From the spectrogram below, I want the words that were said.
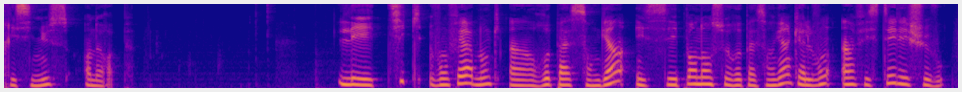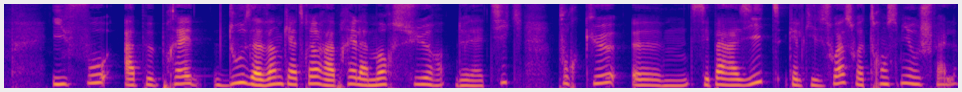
ricinus en Europe. Les tiques vont faire donc un repas sanguin et c'est pendant ce repas sanguin qu'elles vont infester les chevaux. Il faut à peu près 12 à 24 heures après la morsure de la tique pour que euh, ces parasites, quels qu'ils soient, soient transmis au cheval.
